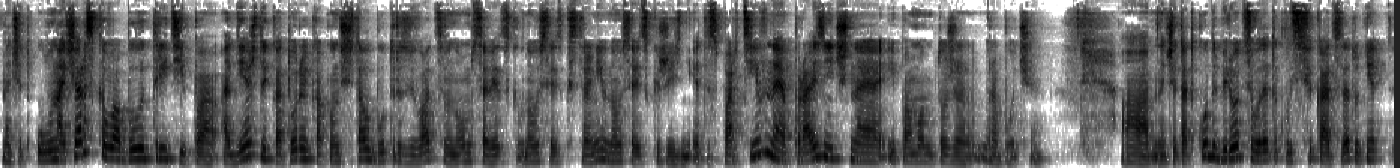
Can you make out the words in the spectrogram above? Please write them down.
Значит, у Луначарского было три типа одежды, которые, как он считал, будут развиваться в, новом советском, в новой советской стране, в новой советской жизни. Это спортивная, праздничная и, по-моему, тоже рабочая. А, значит, откуда берется вот эта классификация? Да? Тут нет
